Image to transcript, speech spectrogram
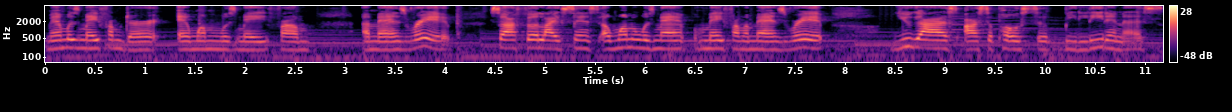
man was made from dirt and woman was made from a man's rib. So I feel like since a woman was man, made from a man's rib, you guys are supposed to be leading us.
